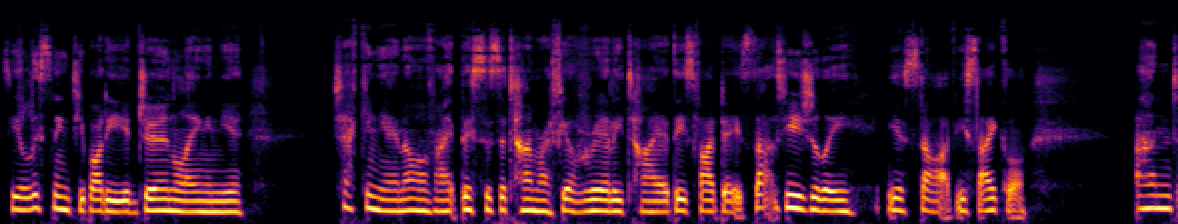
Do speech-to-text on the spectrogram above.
So you're listening to your body, you're journaling and you're checking in, oh, right, this is the time where I feel really tired, these five days. That's usually your start of your cycle. And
